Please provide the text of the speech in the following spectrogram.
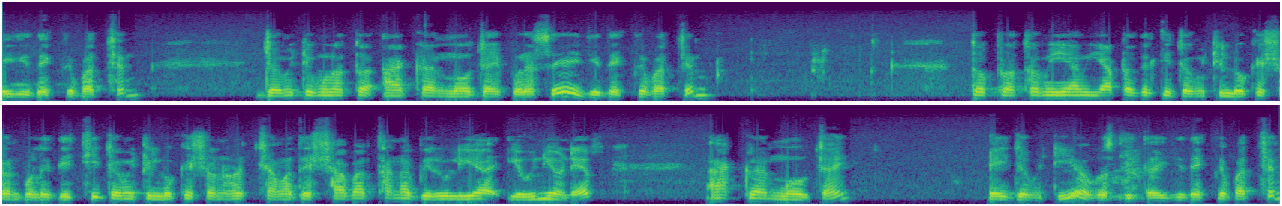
এই যে দেখতে পাচ্ছেন। জমিটি মূলত আকরান মৌজায় পড়েছে, এই যে দেখতে পাচ্ছেন। তো প্রথমেই আমি আপনাদেরকে জমিটির লোকেশন বলে দিচ্ছি। জমিটির লোকেশন হচ্ছে আমাদের সাভার থানা বিরুলিয়া ইউনিয়নের আকরান মৌজায় এই জমিটি অবস্থিত, এই যে দেখতে পাচ্ছেন।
